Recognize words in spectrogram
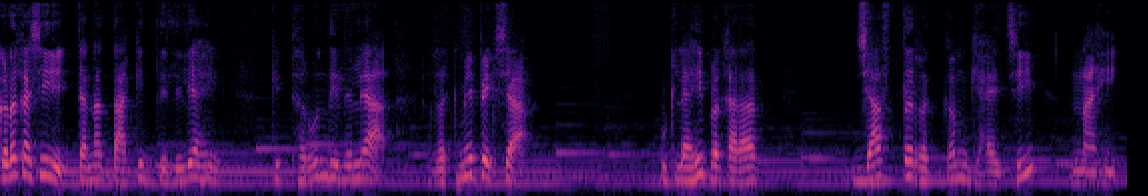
कडक अशी त्यांना ताकीद दिलेली आहे की ठरवून दिलेल्या रकमेपेक्षा कुठल्याही प्रकारात जास्त रक्कम घ्यायची नाही.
